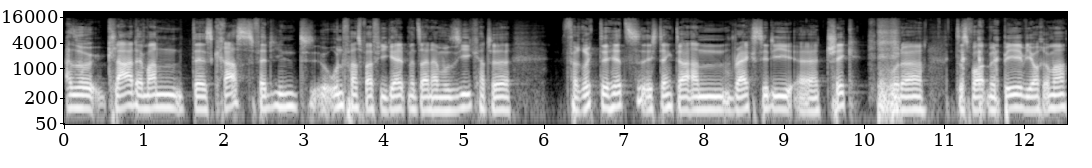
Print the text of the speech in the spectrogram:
also klar, der Mann, der ist krass, verdient unfassbar viel Geld mit seiner Musik, hatte verrückte Hits. Ich denke da an Rag City äh, Chick oder das Wort mit B, wie auch immer.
